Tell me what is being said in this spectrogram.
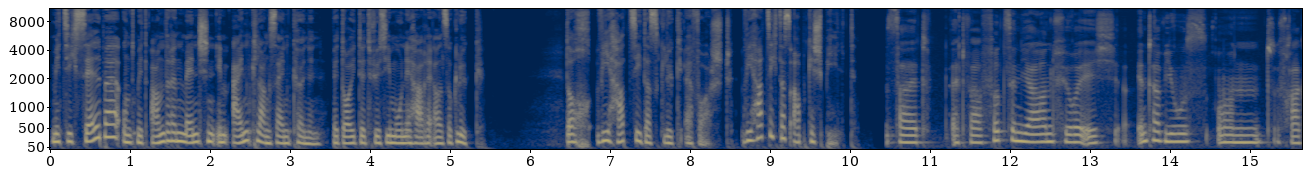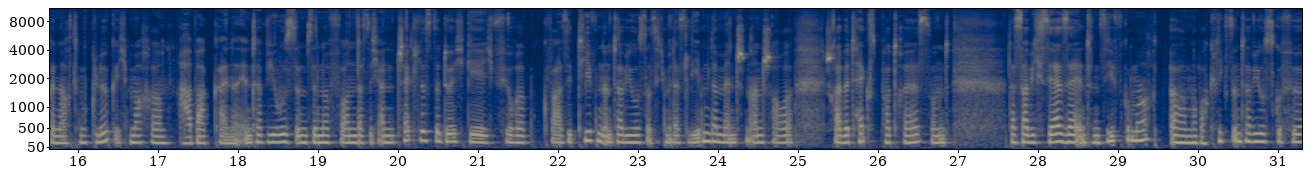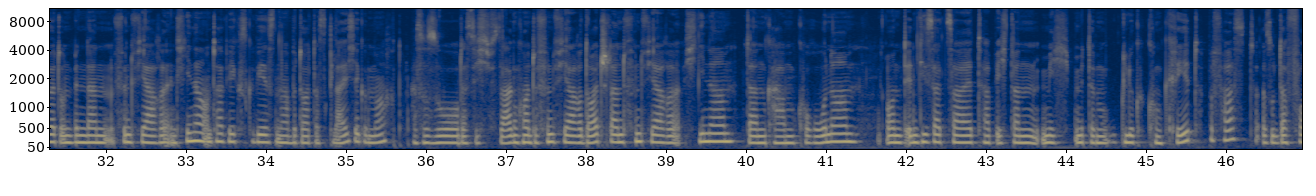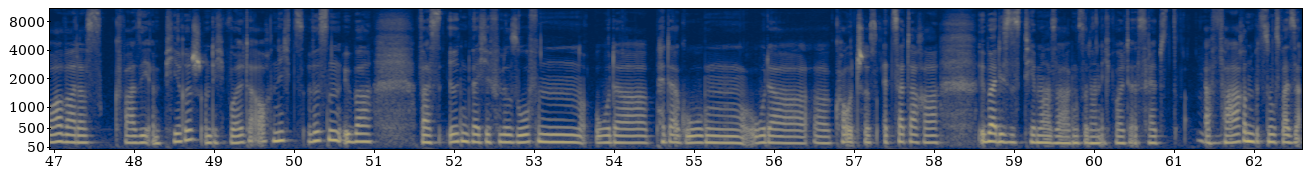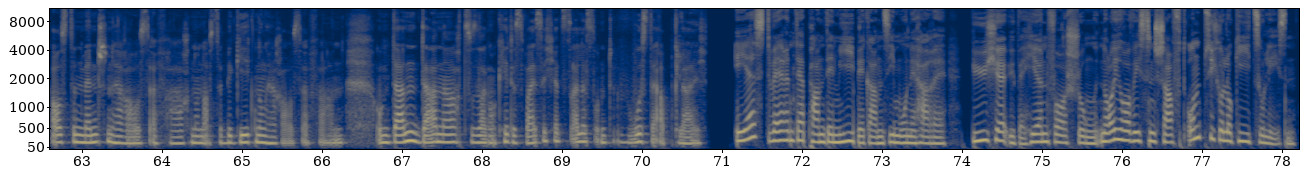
Mit sich selber und mit anderen Menschen im Einklang sein können, bedeutet für Simone Harre also Glück. Doch wie hat sie das Glück erforscht? Wie hat sich das abgespielt? Seit etwa 14 Jahren führe ich Interviews und frage nach dem Glück. Ich mache aber keine Interviews im Sinne von, dass ich eine Checkliste durchgehe. Ich führe quasi tiefen Interviews, dass ich mir das Leben der Menschen anschaue, schreibe Textporträts und das habe ich sehr, sehr intensiv gemacht, ähm, habe auch Kriegsinterviews geführt und bin dann fünf Jahre in China unterwegs gewesen, habe dort das Gleiche gemacht. Also so, dass ich sagen konnte, fünf Jahre Deutschland, fünf Jahre China, dann kam Corona, und in dieser Zeit habe ich dann mich mit dem Glück konkret befasst. Also davor war das quasi empirisch und ich wollte auch nichts wissen über, was irgendwelche Philosophen oder Pädagogen oder äh, Coaches etc. über dieses Thema sagen, sondern ich wollte es selbst mhm. erfahren, beziehungsweise aus den Menschen heraus erfahren und aus der Begegnung heraus erfahren, um dann danach zu sagen, okay, das weiß ich jetzt alles und wo ist der Abgleich? Erst während der Pandemie begann Simone Harre, Bücher über Hirnforschung, Neurowissenschaft und Psychologie zu lesen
